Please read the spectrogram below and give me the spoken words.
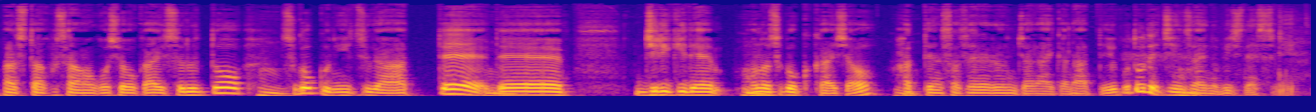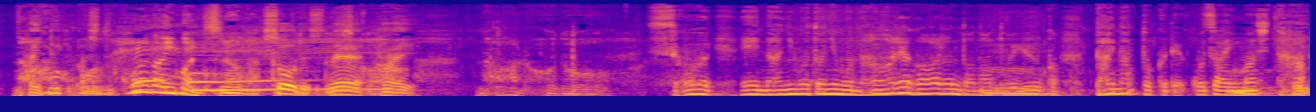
まあ、スタッフさんをご紹介すると、すごくニーズがあって、で、自力でものすごく会社を発展させられるんじゃないかなということで人材のビジネスに入ってきました。これが今につながったそうですね。はい。なるほど。すごい、えー、何事にも流れがあるんだなというか、うん、大納得でございました。うんはい、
